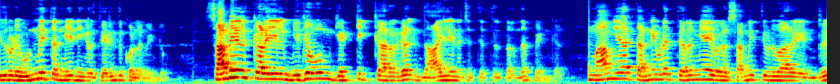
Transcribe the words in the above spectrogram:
இதனுடைய உண்மைத்தன்மையை நீங்கள் தெரிந்து கொள்ள வேண்டும். சமையல் கலையில் மிகவும் கெட்டிக்காரர்கள் இந்த ஆயிலை நட்சத்திரத்தில் பிறந்த பெண்கள். மாமியார் தன்னை விட திறமையா இவர்கள் சமைத்து விடுவார்கள் என்று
